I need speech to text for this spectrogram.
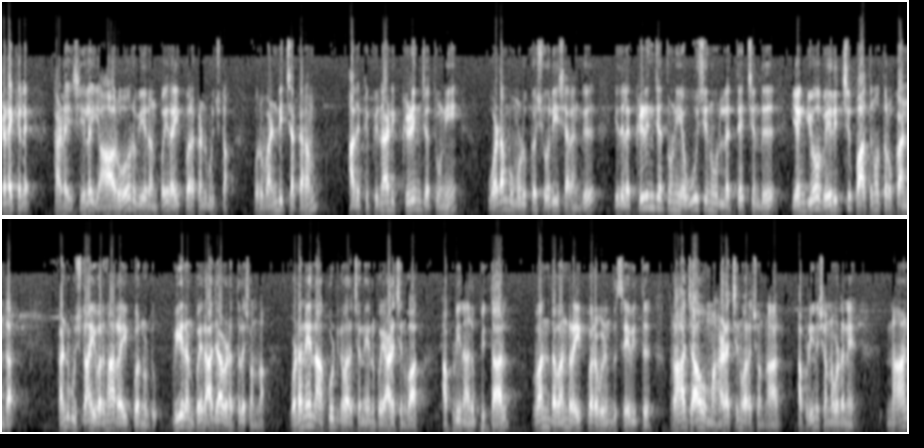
கிடைக்கல. கடைசியில யாரோ ஒரு வீரன் போய் ரைக்வரை கண்டுபிடிச்சிட்டான். ஒரு வண்டி சக்கரம் அதுக்கு பின்னாடி கிழிஞ்ச துணி உடம்பு முழுக்க சொரி சரங்கு இதுல கிழிஞ்ச துணியை ஊசி நூல்ல தைச்சிந்து எங்கேயோ வெறிச்சு பார்த்துன்னு ஒருத்தர் உட்காண்டார் கண்டுபிடிச்சிட்டான் இவர் தான் ரைக்குவர்னுட்டு வீரன் போய் ராஜாவிடத்துல சொன்னான் உடனே நான் கூட்டின்னு வர சொன்னேன்னு போய் அழைச்சின்னு வா அப்படின்னு அனுப்பித்தால் வந்தவன் ரைக்குவரை விழுந்து சேவித்து ராஜா உம்மை அழைச்சின்னு வர சொன்னார் அப்படின்னு சொன்ன உடனே நான்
